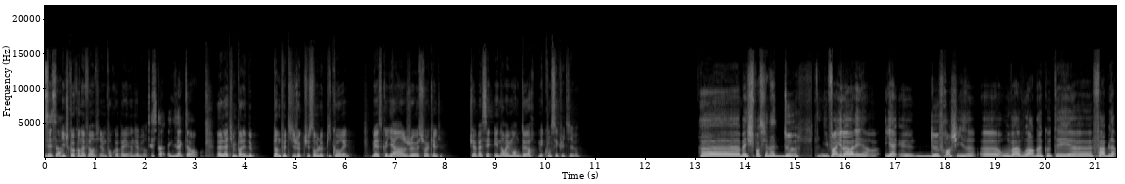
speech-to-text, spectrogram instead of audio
C'est ça. Hitchcock en a fait un film, pourquoi pas les Angry Birds? C'est ça, exactement. Euh, là, tu me parlais de plein de petits jeux que tu sembles picorer, mais est-ce qu'il y a un jeu sur lequel tu as passé énormément d'heures, mais consécutives? Euh, bah, je pense qu'il y en a deux. Enfin, il y, en a, il y a euh, deux franchises. Euh, on va avoir d'un côté Fable.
